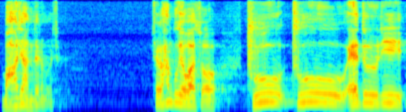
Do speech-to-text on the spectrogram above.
말이 안 되는 거죠. 제가 한국에 와서 두, 두 애들이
